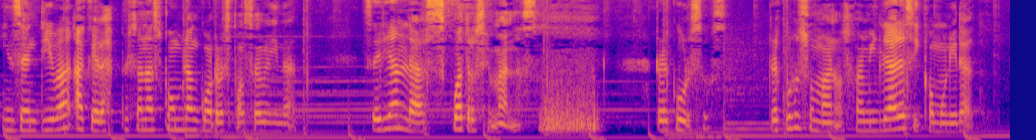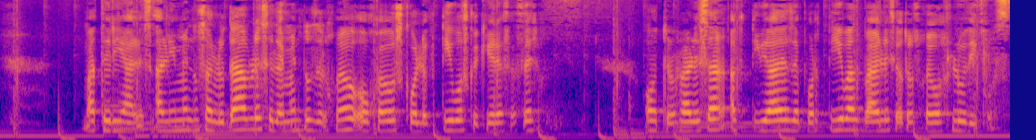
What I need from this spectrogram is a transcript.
incentivar a que las personas cumplan con responsabilidad. Serían las cuatro semanas. Recursos. Recursos humanos, familiares y comunidad. Materiales, alimentos saludables, elementos del juego o juegos colectivos que quieres hacer. Otro, realizar actividades deportivas, bailes y otros juegos lúdicos.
